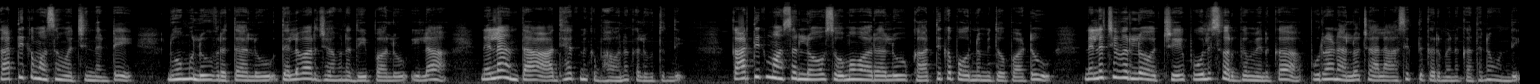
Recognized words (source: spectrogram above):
కార్తీక మాసం వచ్చిందంటే నోములు వ్రతాలు తెల్లవారుజామున దీపాలు ఇలా నెల అంతా ఆధ్యాత్మిక భావన కలుగుతుంది. కార్తీక మాసంలో సోమవారాలు కార్తీక పౌర్ణమితో పాటు నెల చివరిలో వచ్చే పోలీస్ వర్గం వెనుక పురాణాల్లో చాలా ఆసక్తికరమైన కథనం ఉంది.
